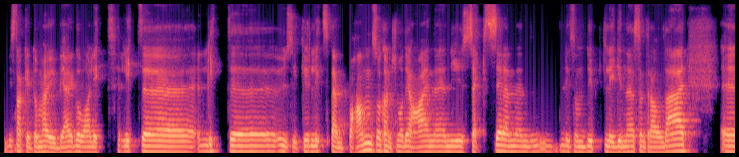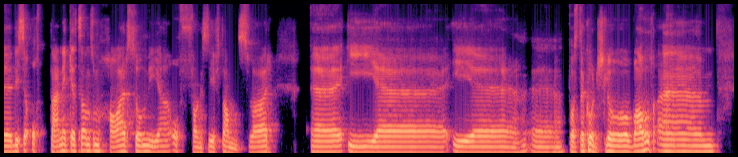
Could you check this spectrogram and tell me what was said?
Vi snakket om Høibjerg og var litt, litt, uh, litt uh, usikker, litt spent på han. Så kanskje må de ha en, en ny sekser, en, en litt sånn dyptliggende sentral der. Uh, disse åtterne ikke sant, som har så mye offensivt ansvar i, i uh, Kordslo-ball. Uh, der, uh,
